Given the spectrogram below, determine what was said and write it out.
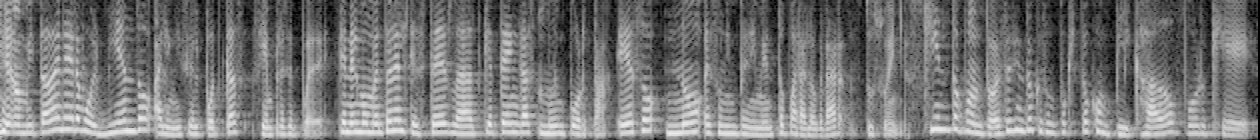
a mitad de enero volviendo al inicio del podcast, siempre se puede. Que en el momento en el que estés, la edad que tengas, no importa. Eso no es un impedimento para lograr tus sueños. Quinto punto, este siento que es un poquito complicado porque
